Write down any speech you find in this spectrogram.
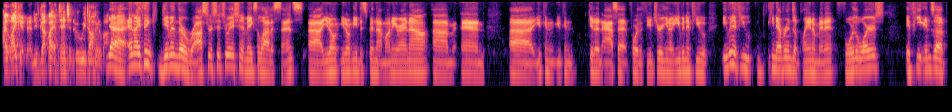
I like it, man. You've got my attention. Who are we talking about? Yeah, and I think given their roster situation, it makes a lot of sense. Uh, you don't you don't need to spend that money right now, um, and uh, you can you can get an asset for the future. You know, even if you even if you he never ends up playing a minute for the Warriors, if he ends up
